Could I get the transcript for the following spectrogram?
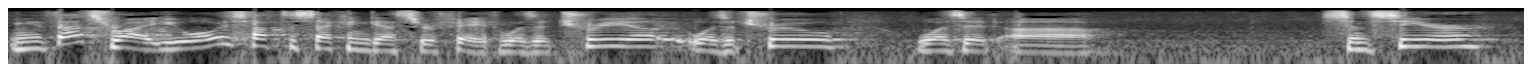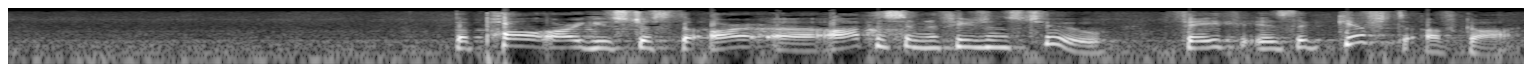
I mean, if that's right, you always have to second guess your faith. Was it true? Was it true? Was it uh, sincere? But Paul argues just the uh, opposite in Ephesians 2. Faith is the gift of God.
